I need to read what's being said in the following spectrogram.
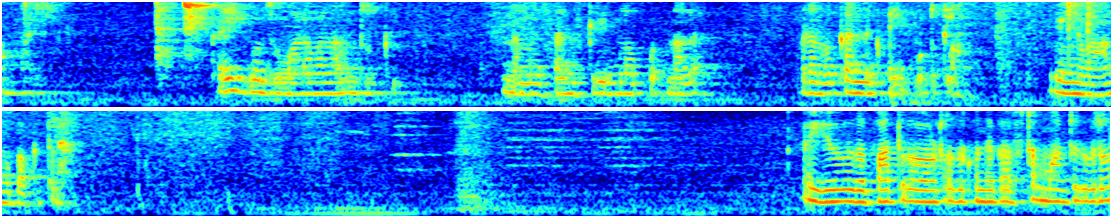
அம்மாடி கை கொஞ்சம் வளவலான்னு இருக்கு. நம்ம சன்ஸ்க்ரீன்லாம் போட்டனால. இப்போ நம்ம கண்ணுக்கு வாங்கி போட்டுக்கலாம். நீங்கள் வாங்க பக்கத்தில். ஐயோ இதை பார்த்து ஓடுறது கொஞ்சம் கஷ்டமாட்டுக்குதுரோ.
